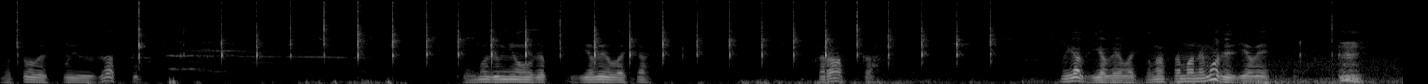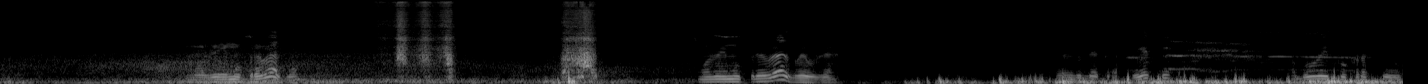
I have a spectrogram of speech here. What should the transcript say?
готовить свою жатку. І може в нього вже з'явилася краска. Ну як з'явилась? Вона сама не може з'явитися. Може йому привезли? Може йому привезли вже? Він буде красити, або й покрасив.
